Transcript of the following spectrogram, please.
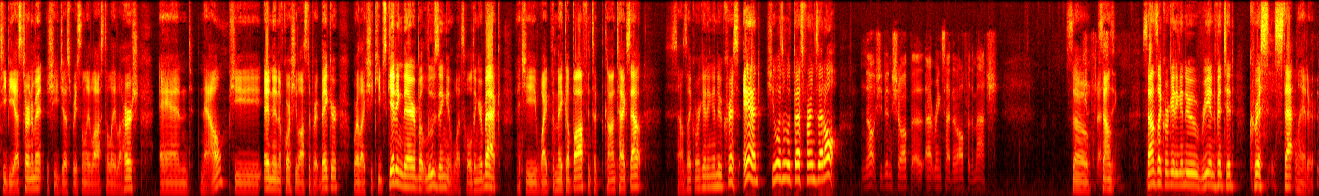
TBS tournament. She just recently lost to Leyla Hirsch. And now she, and then of course she lost to Britt Baker, where like she keeps getting there but losing, and what's holding her back? And she wiped the makeup off and took the contacts out. Sounds like we're getting a new Kris. And she wasn't with best friends at all. No, she didn't show up at, at ringside at all for the match. So sounds sounds like we're getting a new reinvented Kris Statlander.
